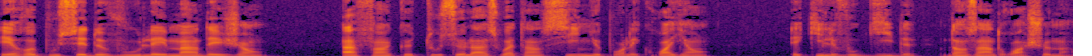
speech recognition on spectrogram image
et repoussé de vous les mains des gens, afin que tout cela soit un signe pour les croyants, et qu'il vous guide dans un droit chemin.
